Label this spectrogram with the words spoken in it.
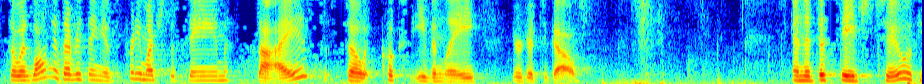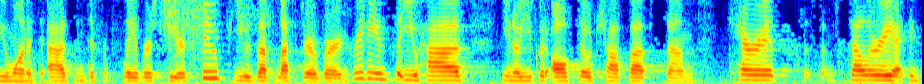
So as long as everything is pretty much the same size, so it cooks evenly, you're good to go. And at this stage too, if you wanted to add some different flavors to your soup, use up leftover ingredients that you have. You know, you could also chop up some carrots, some celery. I think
